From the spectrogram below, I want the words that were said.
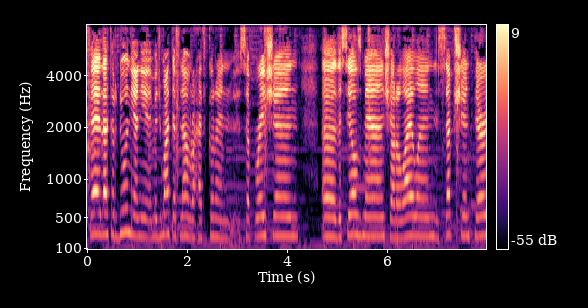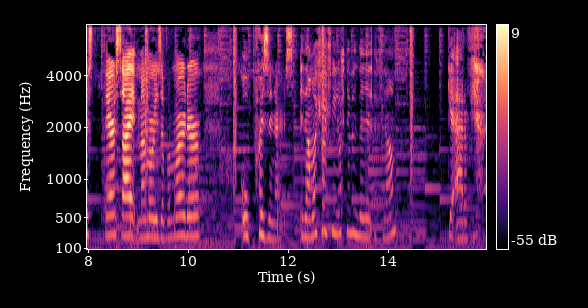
فإذا تردون يعني مجموعة أفلام راح أذكرهن. Separation uh, The Salesman Shutter Island Inception Paris Parasite Memories of a Murder و Prisoners. إذا ما شايفين وحدة من ذي الأفلام get out of here.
